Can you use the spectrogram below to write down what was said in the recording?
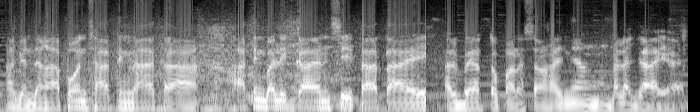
Magandang hapon sa ating lahat. ah. ating balikan si Tatay Alberto para sa kanyang kalagayan.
